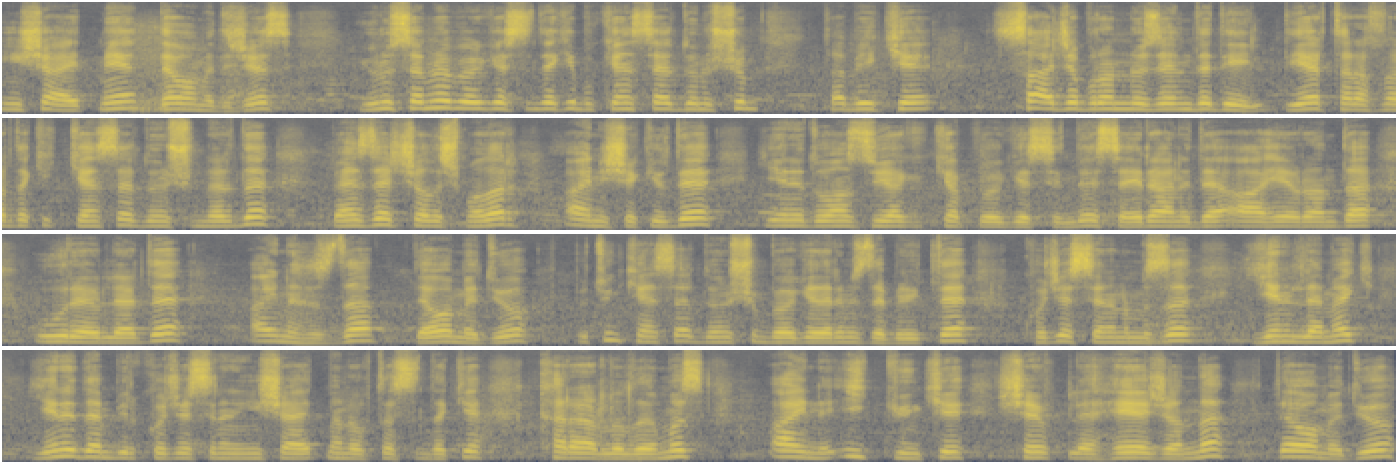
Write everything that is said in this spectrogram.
inşa etmeye devam edeceğiz. Yunus Emre bölgesindeki bu kentsel dönüşüm tabii ki sadece buranın özelinde değil, diğer taraflardaki kentsel dönüşümlerde benzer çalışmalar aynı şekilde Yeni Doğan Ziya Gökalp bölgesinde, Seyranide, Ahevran'da, Uğur Evler'de aynı hızda devam ediyor. Bütün kentsel dönüşüm bölgelerimizle birlikte Koca Sinan'ımızı yenilemek, yeniden bir Koca Sinan inşa etme noktasındaki kararlılığımız aynı ilk günkü şevkle, heyecanla devam ediyor.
